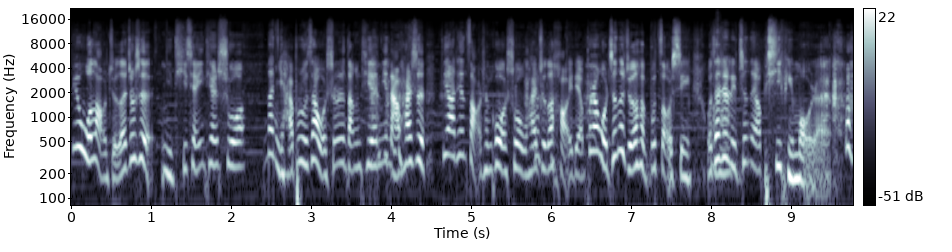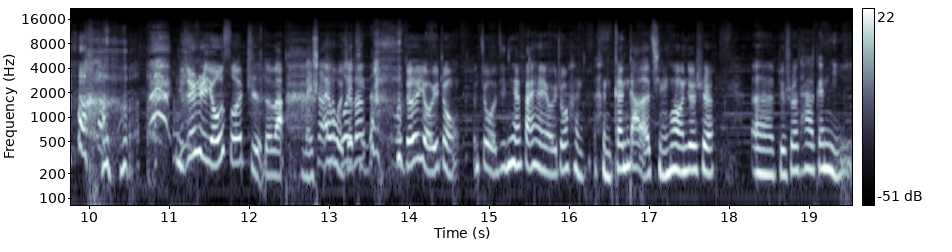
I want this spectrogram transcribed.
因为我老觉得就是你提前一天说。那你还不如在我生日当天，你哪怕是第二天早晨跟我说，我还觉得好一点。不然我真的觉得很不走心。我在这里真的要批评某人，你这是有所指对吧？没事。哎，我觉得，我觉得有一种，就我今天发现有一种很很尴尬的情况，就是，呃，比如说他跟你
